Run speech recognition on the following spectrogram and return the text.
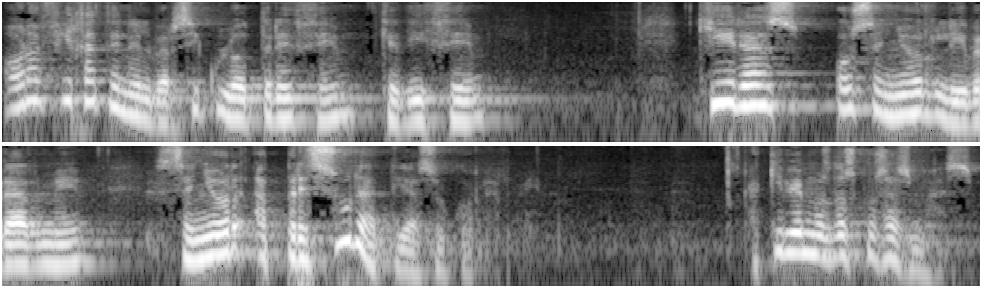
Ahora fíjate en el versículo 13 que dice, quieras, oh Señor, librarme, Señor, apresúrate a socorrerme. Aquí vemos dos cosas más.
